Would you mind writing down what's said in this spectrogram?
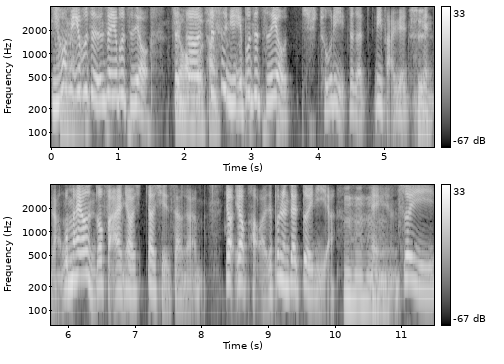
你后面又不是人生，又不只有整个这四年，也不是只有处理这个立法院院长，我们还有很多法案要要协商啊，要要跑啊，也不能再对立啊，嗯。哎，所以，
